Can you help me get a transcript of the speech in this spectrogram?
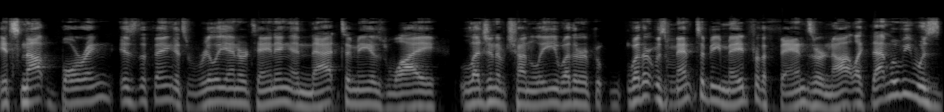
It's not boring, is the thing. It's really entertaining, and that to me is why Legend of Chun Li, whether it, whether it was meant to be made for the fans or not, like that movie was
